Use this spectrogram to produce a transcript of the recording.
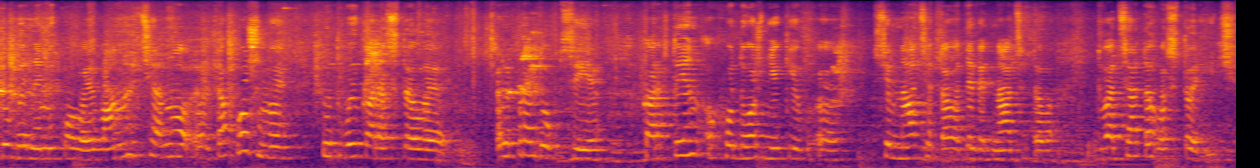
Дубини Миколи Івановича, але також ми тут використали репродукції картин художників е, 17, 19, 20 сторіч.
